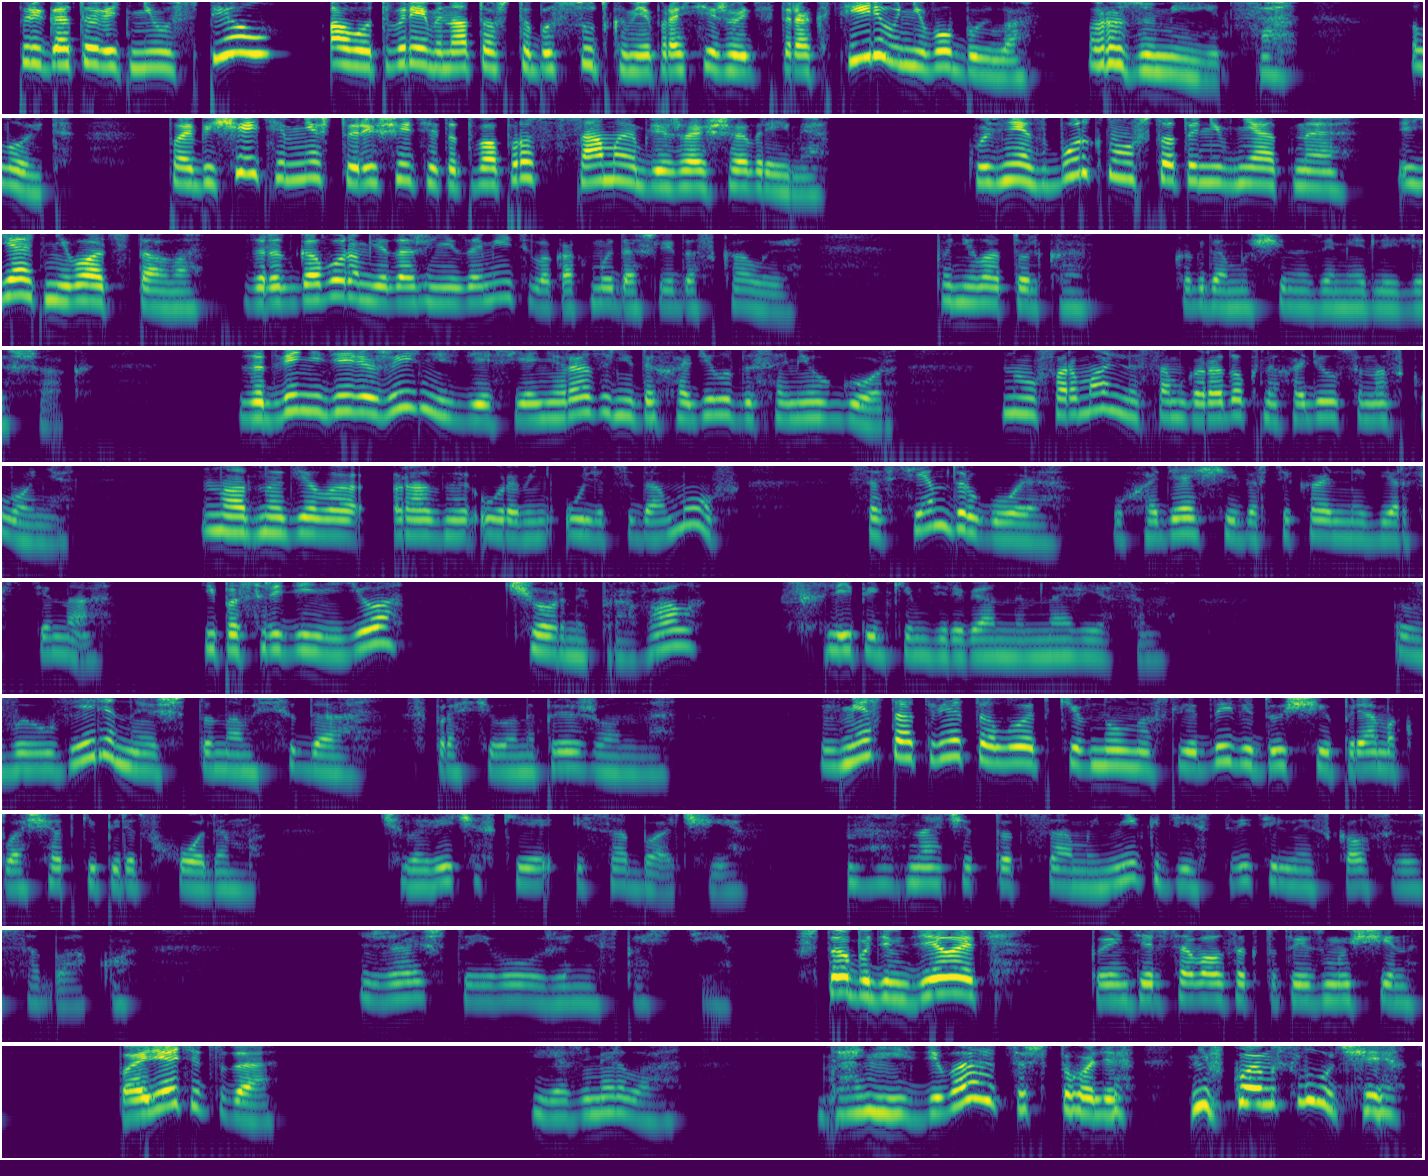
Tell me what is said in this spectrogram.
«Приготовить не успел, а вот время на то, чтобы сутками просиживать в трактире, у него было. Разумеется. Ллойд, пообещайте мне, что решите этот вопрос в самое ближайшее время». Кузнец буркнул что-то невнятное, и я от него отстала. За разговором я даже не заметила, как мы дошли до скалы. Поняла только, когда мужчины замедлили шаг. За две недели жизни здесь я ни разу не доходила до самих гор. Ну, формально сам городок находился на склоне. Но одно дело — разный уровень улиц и домов, совсем другое — уходящая вертикально вверх стена. И посреди нее черный провал с хлипеньким деревянным навесом. «Вы уверены, что нам сюда?» — спросила напряженно. Вместо ответа Ллойд кивнул на следы, ведущие прямо к площадке перед входом. Человеческие и собачьи. Значит, тот самый Ник действительно искал свою собаку. Жаль, что его уже не спасти. «Что будем делать?» — поинтересовался кто-то из мужчин. Пойдете туда?» Я замерла. «Да они издеваются, что ли? Ни в коем случае!»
